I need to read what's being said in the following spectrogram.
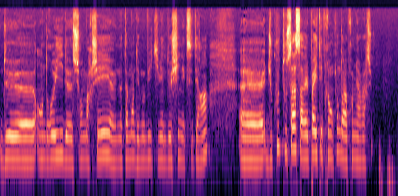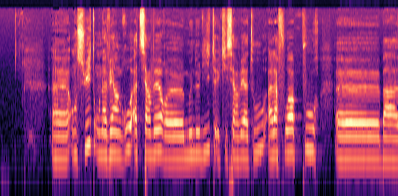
de Android sur le marché, notamment des mobiles qui viennent de Chine, etc. du coup, tout ça, ça n'avait pas été pris en compte dans la première version. ensuite, on avait un gros ad server monolithe qui servait à tout, à la fois pour bah,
